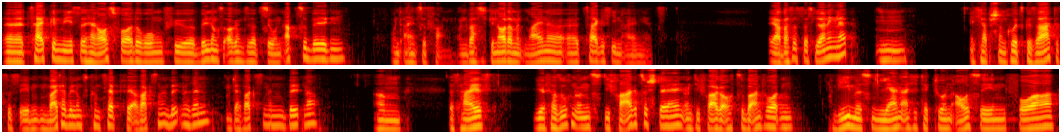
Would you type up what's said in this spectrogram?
äh, zeitgemäße Herausforderungen für Bildungsorganisationen abzubilden und einzufangen. Und was ich genau damit meine, äh, zeige ich Ihnen allen jetzt. Ja, was ist das Learning Lab? Hm, ich habe schon kurz gesagt, es ist eben ein Weiterbildungskonzept für Erwachsenenbildnerinnen und Erwachsenenbildner. Ähm, das heißt, wir versuchen uns die Frage zu stellen und die Frage auch zu beantworten, wie müssen Lernarchitekturen aussehen vor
